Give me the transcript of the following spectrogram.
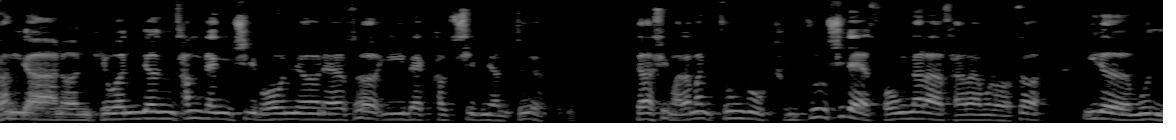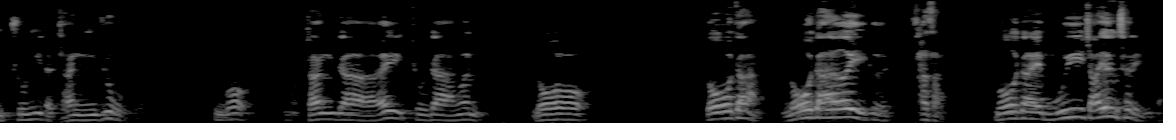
장자는 기원전 365년에서 280년 즉 다시 말하면 중국 춘추 시대 송나라 사람으로서 이름은 주입니다. 장주 그리고 장자의 주장은 노 노장 노자의 그 사상 노자의 무의자연설입니다.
